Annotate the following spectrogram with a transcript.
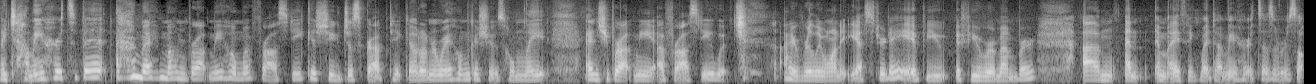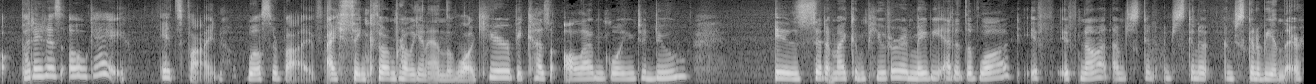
My tummy hurts a bit. my mom brought me home a Frosty because she just grabbed takeout on her way home because she was home late and she brought me a Frosty, which I really wanted yesterday if you if you remember. Um, and, and I think my tummy hurts as a result, but it is okay. It's fine. We'll survive. I think though I'm probably gonna end the vlog here because all I'm going to do is sit at my computer and maybe edit the vlog. If if not, I'm just gonna I'm just gonna I'm just gonna be in there.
